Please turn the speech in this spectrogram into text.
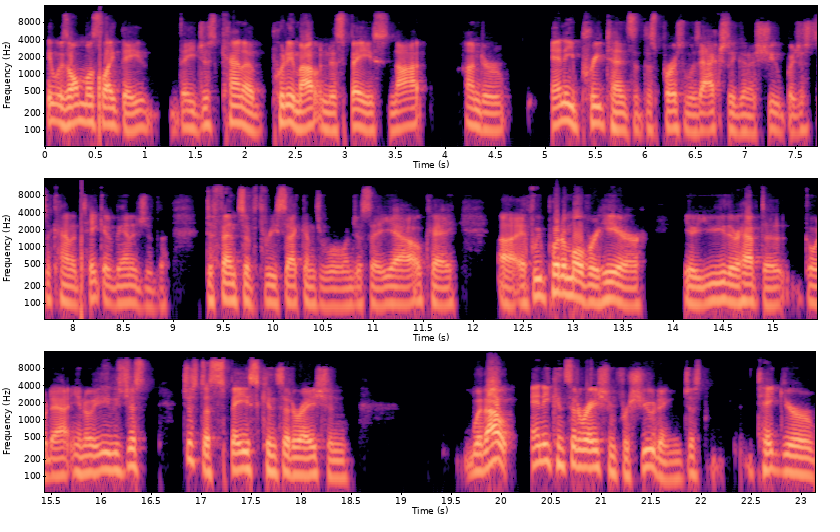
It was almost like they they just kind of put him out into space, not under any pretense that this person was actually going to shoot, but just to kind of take advantage of the defensive three seconds rule and just say, yeah, okay, uh, if we put him over here, you know, you either have to go down. You know, he was just just a space consideration without any consideration for shooting. Just take your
